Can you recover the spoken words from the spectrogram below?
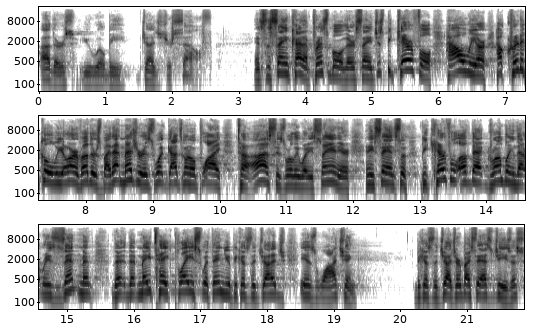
others, you will be judged yourself. It's the same kind of principle they're saying. Just be careful how we are, how critical we are of others. By that measure is what God's going to apply to us, is really what he's saying here. And he's saying, so be careful of that grumbling, that resentment that, that may take place within you because the judge is watching. Because the judge, everybody say that's Jesus.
